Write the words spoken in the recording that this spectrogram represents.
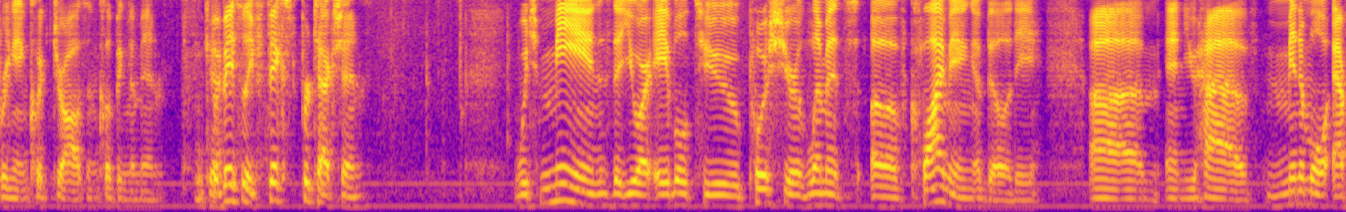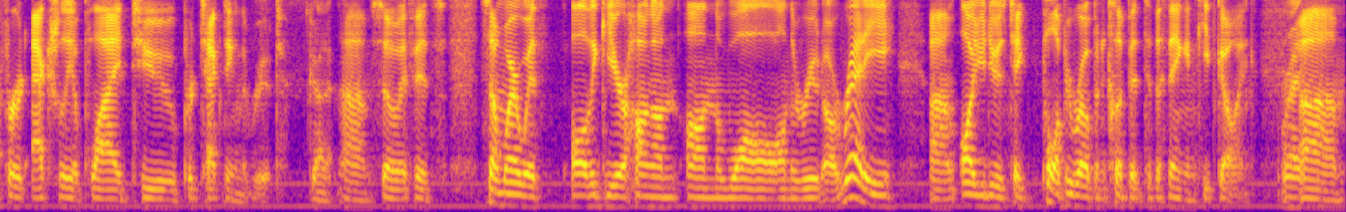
bringing quick draws and clipping them in. Okay. But basically, fixed protection, which means that you are able to push your limits of climbing ability. Um, and you have minimal effort actually applied to protecting the route. Got it. Um, so if it's somewhere with all the gear hung on on the wall on the route already, um, all you do is take pull up your rope and clip it to the thing and keep going. Right. Um,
